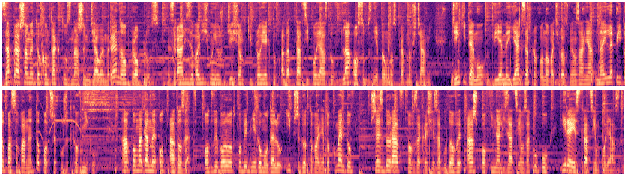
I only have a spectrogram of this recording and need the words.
Zapraszamy do kontaktu z naszym działem Renault Pro Plus. Zrealizowaliśmy już dziesiątki projektów adaptacji pojazdów dla osób z niepełnosprawnościami. Dzięki temu wiemy, jak zaproponować rozwiązania najlepiej dopasowane do potrzeb użytkowników. A pomagamy od A do Z, od wyboru odpowiedniego modelu i przygotowania dokumentów, przez doradztwo w zakresie zabudowy, aż po finalizację zakupu i rejestrację pojazdu.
